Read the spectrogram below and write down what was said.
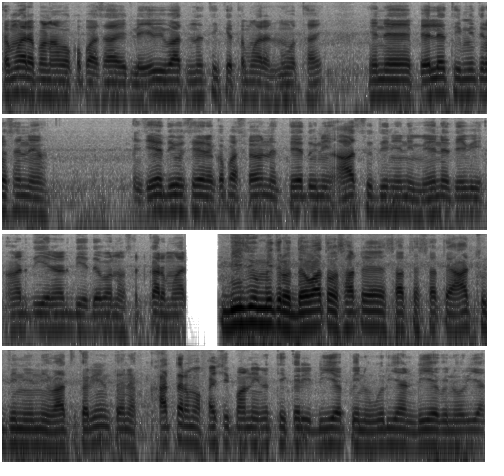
તમારે પણ આવો કપાસ આવે, એટલે એવી વાત નથી કે તમારે ન થાય. એને પહેલેથી મિત્રો છે ને, જે દિવસે એને કપાસ આવ્યો ને, તે દુની આજ સુધીની એની મહેનત એવી આઠ દીએ આઠ દવાનો છટકાર મારે બીજું મિત્રો, દવા તો સાથે સાથે સાથે આજ સુધીની એની વાત કરીએ તો એને ખાતરમાં પાછી પાણી નથી કરી. ડીએપીને ઉરિયા ડીએપીને ઉરિયા.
